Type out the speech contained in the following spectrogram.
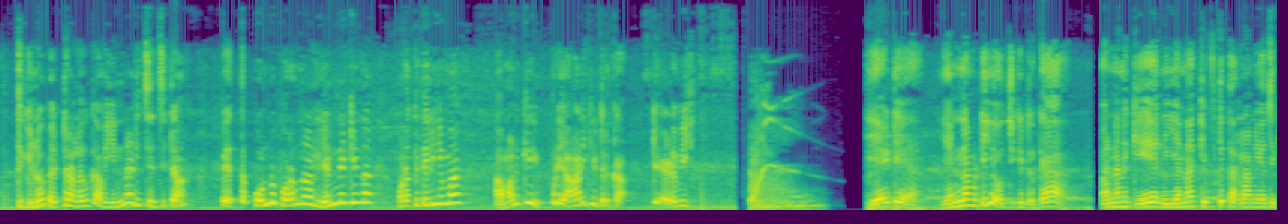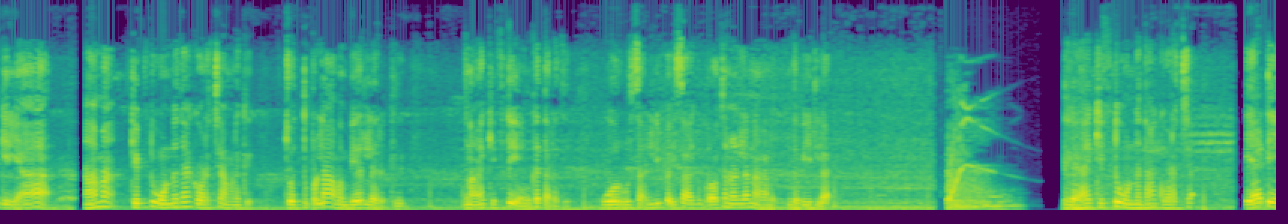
பத்து கிலோ வெட்ட அளவுக்கு அவன் என்னடி செஞ்சுட்டான்? பெத்த பொண்ணு பிறந்த நாள் என்னைக்குன்னு உனக்கு தெரியுமா? அவனுக்கு இப்படி ஆடிக்கிட்டு இருக்கா. கேள்வி ஏட்டியா என்ன மட்டும் யோசிச்சுக்கிட்டு இருக்க? அண்ணனுக்கு நீ என்ன கிஃப்ட் தரலாம்னு யோசிக்கிறியா? ஆமா கிஃப்ட் ஒண்ணுதான் குறைச்சு அவனுக்கு. சொத்து அவன் பேர்ல இருக்கு நான் கிஃப்ட் எங்க தரது ஒரு சல்லி பைசாவுக்கு பிரச்சனை இல்லை நான் இந்த வீட்டில் இல்லை கிஃப்ட் ஒண்ணுதான் குறைச்சேன். ஏட்டே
